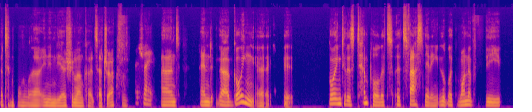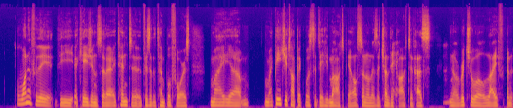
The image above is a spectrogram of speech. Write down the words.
a temple uh, in India, Sri Lanka, etc That's right. and and uh, going uh, uh, going to this temple it's it's fascinating like one of the one of the the occasions that I tend to visit the temple for is my um my PhD topic was the Devi Mahatmya, also known as the Chandipat. It has you know ritual life, and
